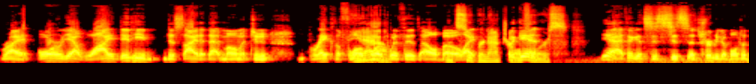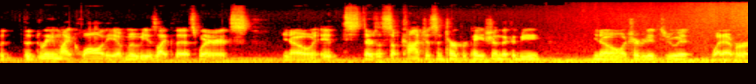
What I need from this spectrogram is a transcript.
Right. Or yeah, why did he decide at that moment to break the floorboard Yeah. with his elbow? That like supernatural again, force. Yeah, I think it's it's, it's attributable to the the dreamlike quality of movies like this, where it's you know it's there's a subconscious interpretation that could be you know attributed to it, whatever.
